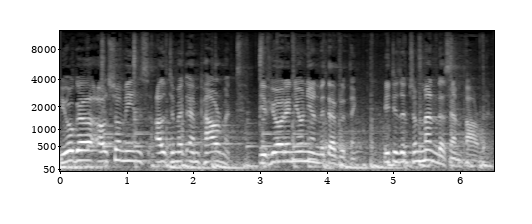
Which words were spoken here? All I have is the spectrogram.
Yoga also means ultimate empowerment. If you're in union with everything, it is a tremendous empowerment.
